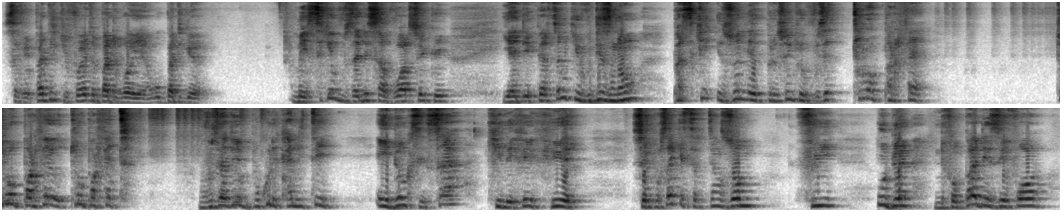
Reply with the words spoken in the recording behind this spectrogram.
Ça ne veut pas dire qu'il faut être bad boy hein, ou bad girl. Mais ce que vous allez savoir, c'est que il y a des personnes qui vous disent non parce qu'ils ont l'impression que vous êtes trop parfait. Trop parfait, trop parfaite. Vous avez beaucoup de qualités. Et donc, c'est ça qui les fait fuir. C'est pour ça que certains hommes fuient ou bien ne font pas des efforts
